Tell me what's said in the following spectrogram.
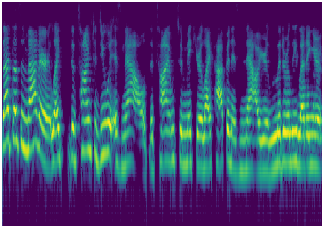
that doesn't matter. Like the time to do it is now. The time to make your life happen is now. You're literally letting your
